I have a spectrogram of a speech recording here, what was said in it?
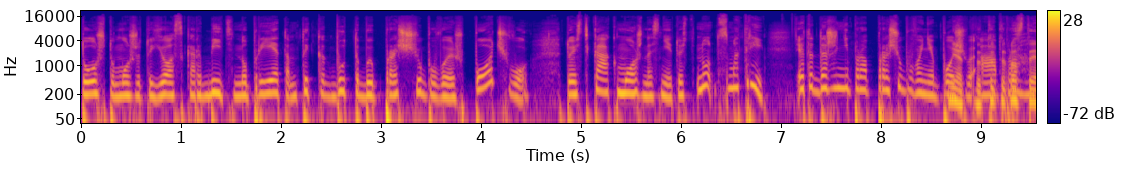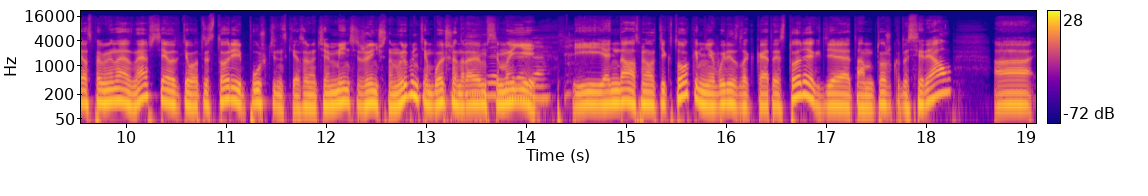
то, что может ее оскорбить, но при этом ты как будто бы прощупываешь почву, то есть как можно с ней, то есть, ну смотри, это даже не про прощупывание почвы, Нет, ну, а тут про... просто я вспоминаю, знаешь, все вот эти вот истории пушкинские, особенно чем меньше женщин мы любим, тем больше нравимся мы ей. И я недавно смотрел ТикТок, и мне вылезла какая-то история, где там тоже какой-то сериал, а,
